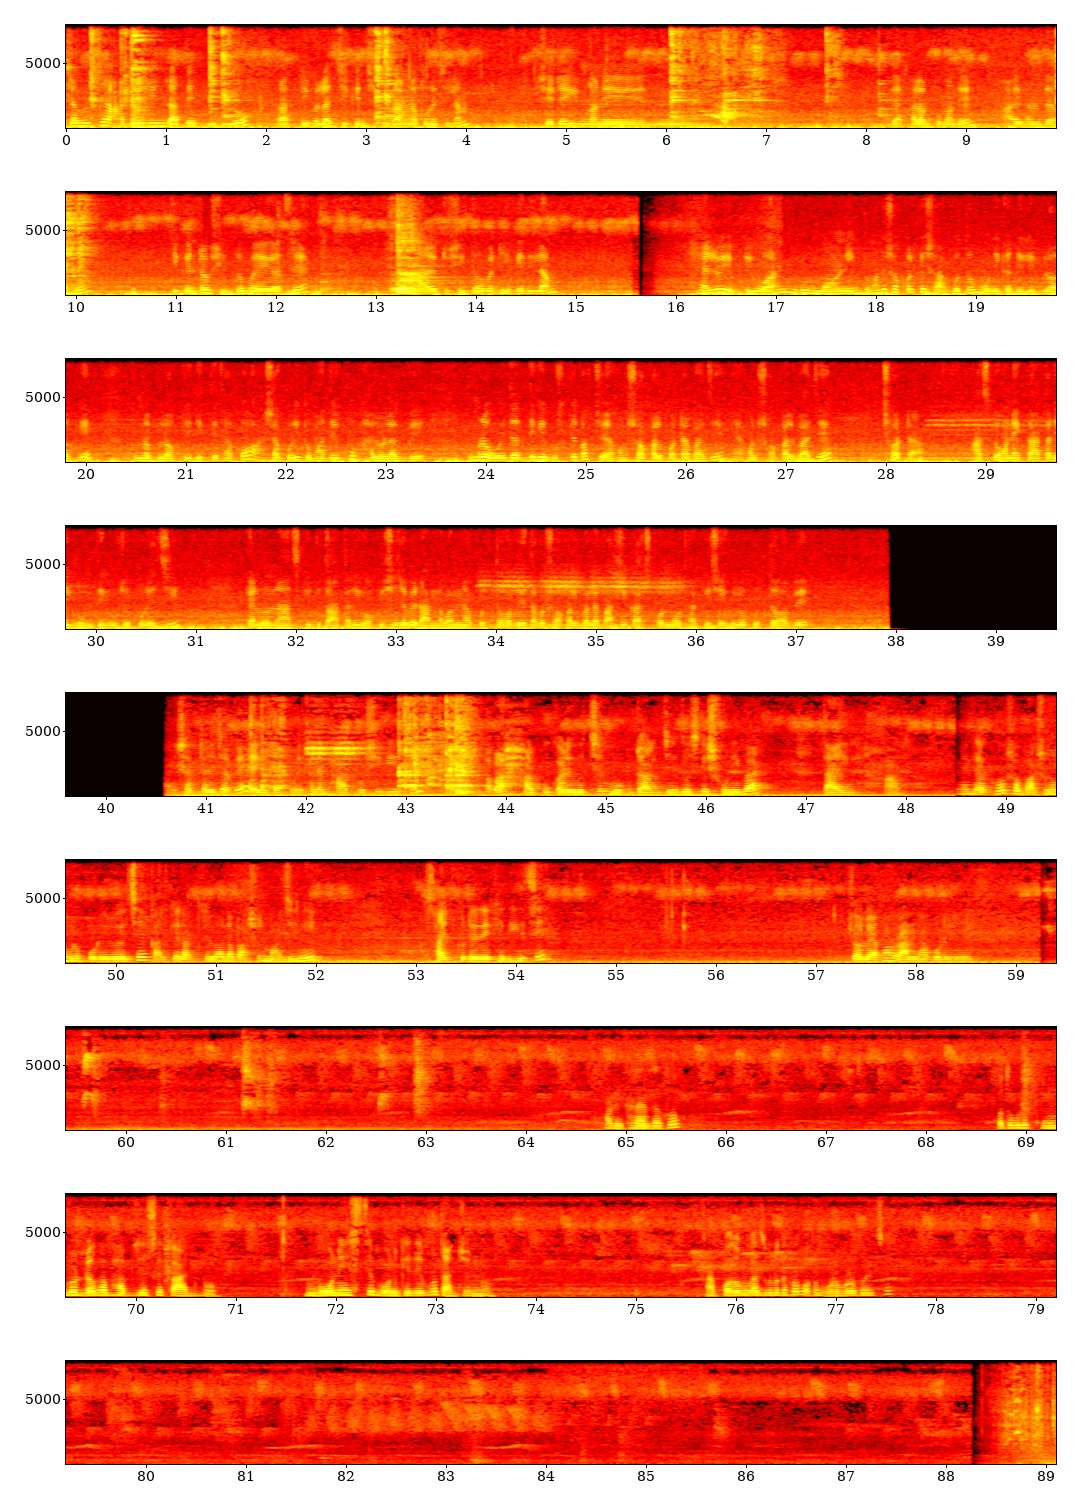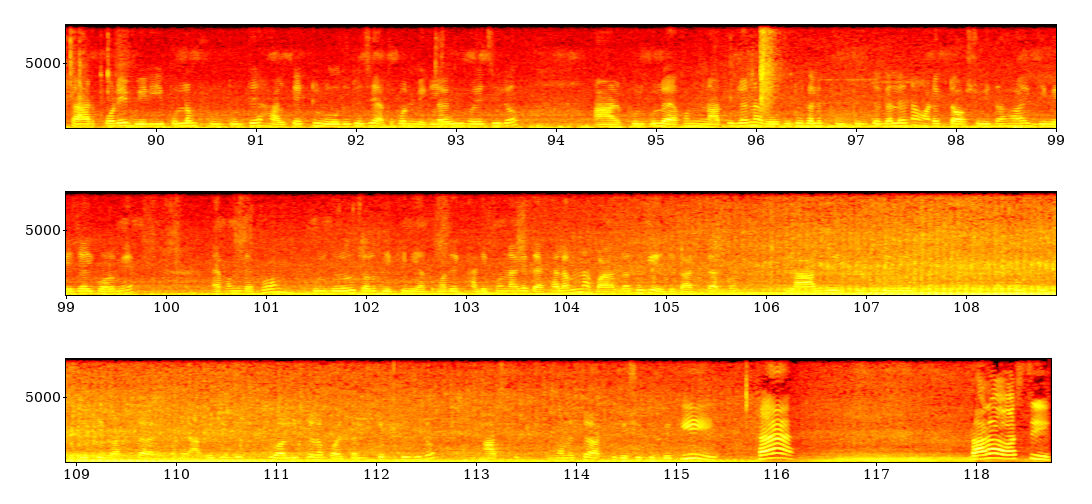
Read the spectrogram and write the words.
এটা হচ্ছে আগের দিন রাতের ভিডিও রাত্রিবেলায় চিকেন স্টু রান্না করেছিলাম। সেটাই মানে দেখালাম তোমাদের। আর এখানে দেখো চিকেনটাও সিদ্ধ হয়ে গেছে। আর একটু সিদ্ধ হবে, ঢেকে দিলাম। Hello everyone good morning তোমাদের সকলকে স্বাগত মনিকা ডেলি ব্লগে তোমরা ব্লগটি দেখতে থাকো, আশা করি তোমাদের খুব ভালো লাগবে। তোমরা ওয়েদার দেখে বুঝতে পারছ, এখন সকাল কটা বাজে? এখন সকাল বাজে ছটা। আজকে অনেক তাড়াতাড়ি ঘুম থেকে উঠে পড়েছি। কেননা আজকে একটু তাড়াতাড়ি অফিসে যাবে, রান্নাবান্না করতে হবে, তারপর সকালবেলা বাসি কাজকর্ম থাকে, সেগুলো করতে হবে। সাতটায় যাবে, এই দেখো এখানে ভাত বসিয়ে দিয়েছি। আবার আর কুকারে হচ্ছে মুগ ডাল, যেহেতু আজকে শনিবার, তাই আর এখানে দেখো সব বাসনগুলো পড়ে রয়েছে। কালকে রাত্রিবেলা বাসন মাজিনি, সাইড করে রেখে দিয়েছি। চলো এখন রান্না করে নিই। আর এখানে দেখো কতগুলো কুমড়োর ডগা ভাবছি আজকে কাটবো। বোন এসছে, বোনকে দেবো তার জন্য। আর কদম গাছগুলো দেখো কত বড় বড় হয়েছে। তারপরে বেরিয়ে পড়লাম ফুল তুলতে। হালকা একটু রোদ উঠেছে, এতক্ষণ মেঘলাই হয়েছিল। আর ফুলগুলো এখন না তুলে না, রোদ উঠে গেলে ফুল তুলতে গেলে না অনেকটা অসুবিধা হয়, ঘেমে যায় গরমে। এখন দেখো ফুলগুলো, চলো দেখিনি আর তোমাদের খানিক্ষণ আগে দেখালাম না বারান্দা থেকে যে গাছটা একদম লাল হয়ে ফুল ফুটে রয়েছে? এত ফুল ফুটেছে গাছটায় মানে আগের দিন তো চুয়াল্লিশটা না পঁয়তাল্লিশটা ফুটেছিল, আজ মনে হচ্ছে আর একটু বেশি ফুটবে। কি? হ্যাঁ। দাঁড়াও, আসছি।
